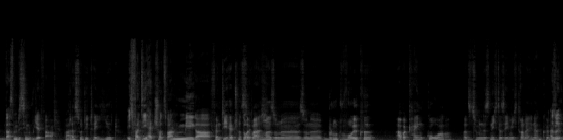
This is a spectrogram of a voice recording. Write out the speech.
was ein bisschen weird war. War das so detailliert? Ich fand die Headshots waren mega. Ich fand die Headshots, da war Deutlich. immer so eine, so eine Blutwolke, aber kein Gore. Also zumindest nicht, dass ich mich dran erinnern könnte. Also,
